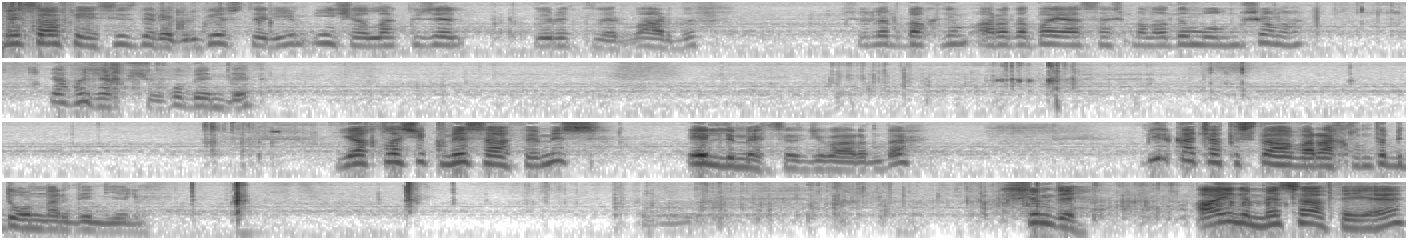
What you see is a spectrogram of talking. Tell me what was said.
Mesafeyi sizlere bir göstereyim. İnşallah güzel görüntüler vardır. Şöyle bakayım. Arada bayağı saçmaladığım olmuş ama yapacak bir şey yok. O benden. Yaklaşık mesafemiz 50 metre civarında. Birkaç atış daha var aklımda. Bir de onları deneyelim. Şimdi aynı mesafeye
